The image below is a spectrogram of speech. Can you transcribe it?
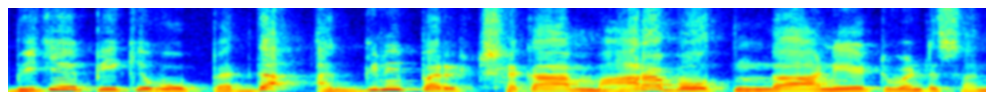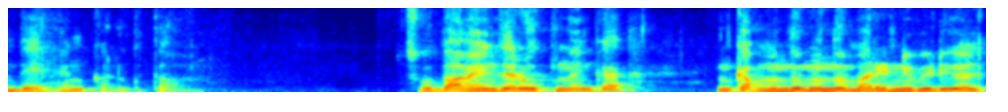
బీజేపీకి ఓ పెద్ద అగ్ని పరీక్షగా మారబోతుందా అనేటువంటి సందేహం కలుగుతాం చూద్దాం ఏం జరుగుతుంది ఇంకా. ఇంకా ముందు ముందు మరిన్ని వీడియోలు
